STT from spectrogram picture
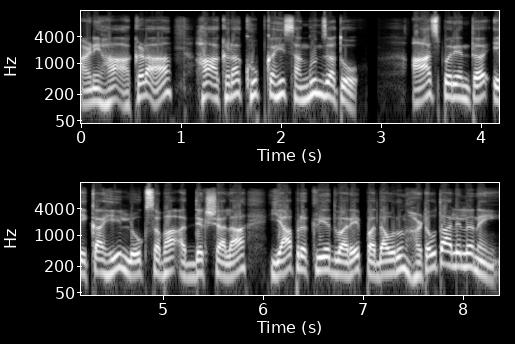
आणि हा आकडा हा आकडा खूप काही सांगून जातो. आजपर्यंत एकाही लोकसभा अध्यक्षाला या प्रक्रियेद्वारे पदावरून हटवता आलेलं नाही.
